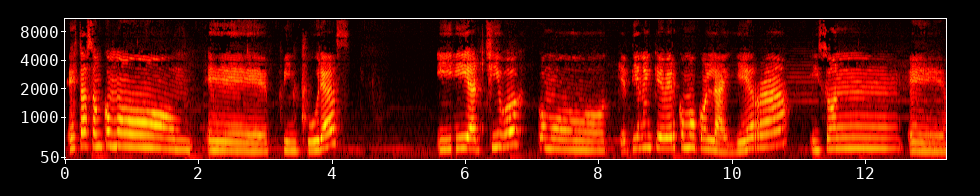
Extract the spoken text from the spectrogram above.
Estas son como eh, pinturas y archivos como que tienen que ver como con la guerra y son eh,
